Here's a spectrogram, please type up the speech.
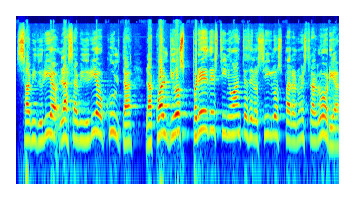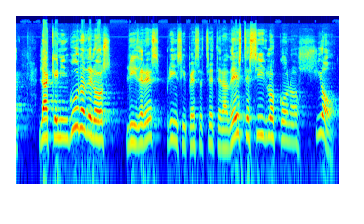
Sabiduría, la sabiduría oculta, la cual Dios predestinó antes de los siglos para nuestra gloria, la que ninguno de los líderes, príncipes, etcétera, de este siglo conoció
